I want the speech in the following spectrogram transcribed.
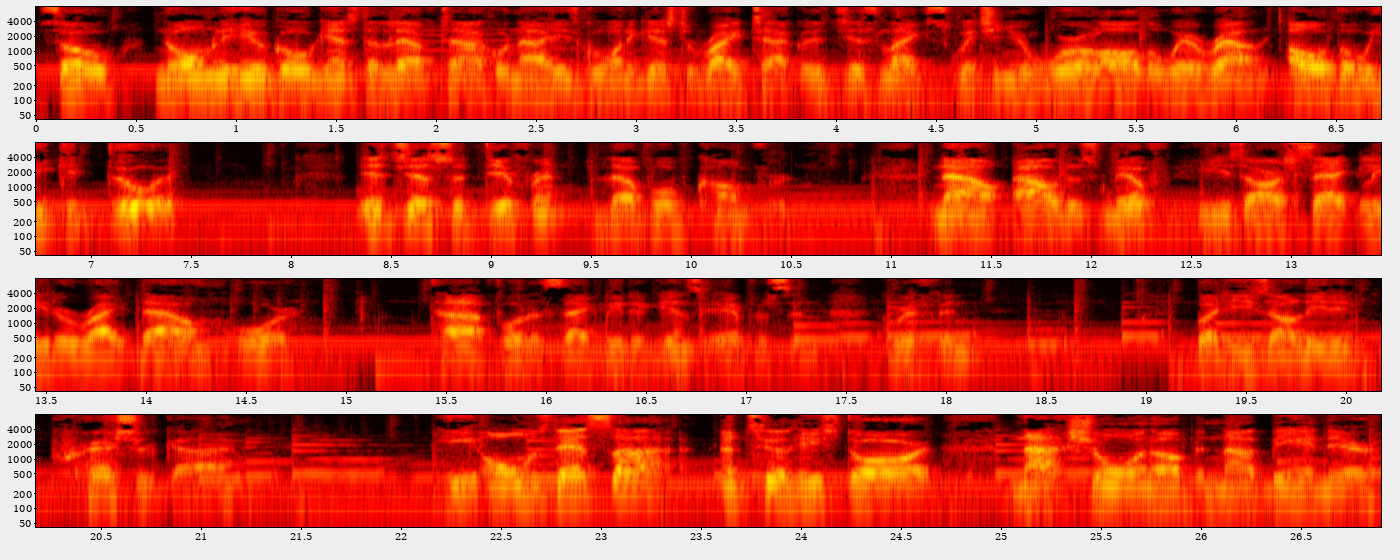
So normally he'll go against the left tackle. Now he's going against the right tackle. It's just like switching your world all the way around. Although he can do it, it's just a different level of comfort. Now, Aldon Smith, he's our sack leader right now, or tied for the sack leader against Everson Griffen. But he's our leading pressure guy. He owns that side until he start not showing up and not being there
